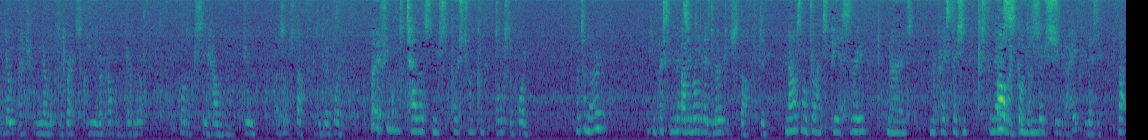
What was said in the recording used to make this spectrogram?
We don't actually know what to press because we don't have them. We don't look. Got to see how we do that sort of stuff because there's no point. But if you want to tell us, then just post on a comment. So what's the point? I don't know. You can post in the At next the moment, video. there's loads of stuff to. An Arsenal Giants PS3 knows and a PlayStation to finesse. Oh my god, that's so stupid. I hate finessing. That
